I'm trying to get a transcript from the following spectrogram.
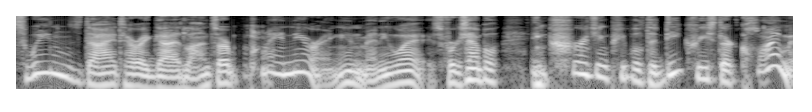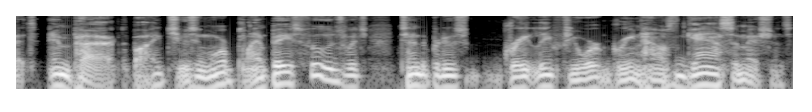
Sweden's dietary guidelines are pioneering in many ways. For example, encouraging people to decrease their climate impact by choosing more plant-based foods, which tend to produce greatly fewer greenhouse gas emissions.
